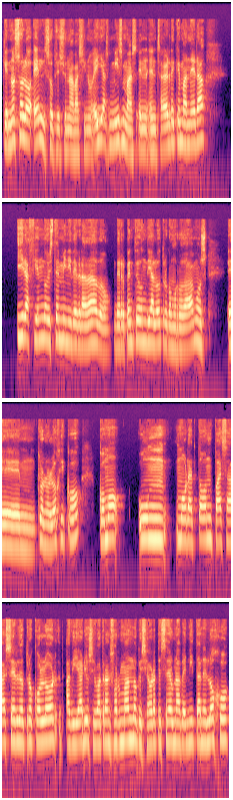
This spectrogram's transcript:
que no solo él se obsesionaba, sino ellas mismas en, en saber de qué manera ir haciendo este mini degradado, de repente de un día al otro, como rodábamos eh, cronológico, como un moratón pasa a ser de otro color, a diario se va transformando, que si ahora te sale una venita en el ojo,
